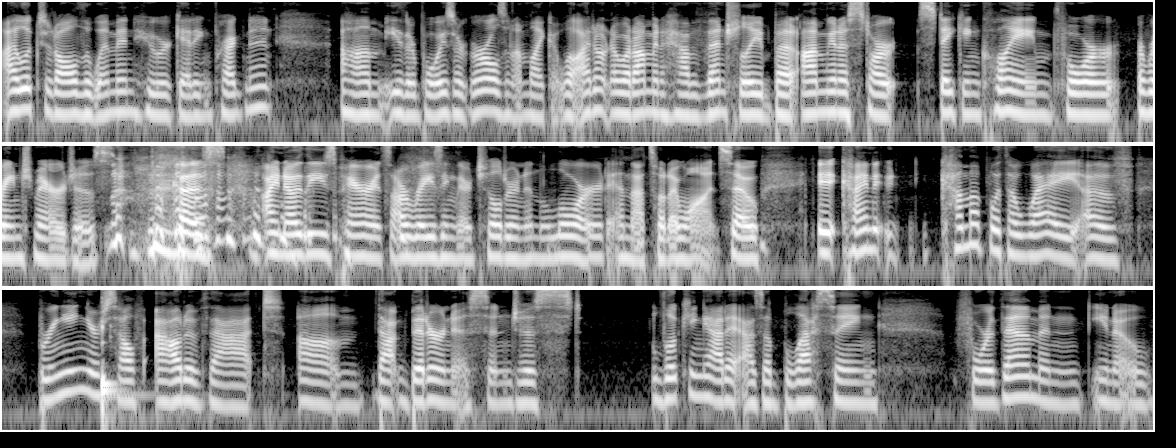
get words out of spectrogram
I looked at all the women who are getting pregnant, um, either boys or girls, and I'm like, well, I don't know what I'm going to have eventually, but I'm going to start staking claim for arranged marriages because I know these parents are raising their children in the Lord, and that's what I want. So it kind of come up with a way of bringing yourself out of that um, that bitterness and just looking at it as a blessing for them and you know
